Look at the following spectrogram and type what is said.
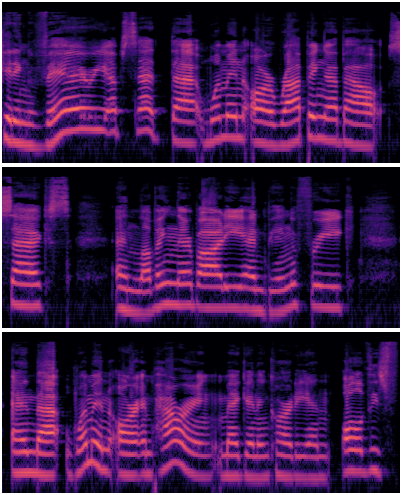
getting very upset that women are rapping about sex and loving their body and being a freak, and that women are empowering Megan and Cardi and all of these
